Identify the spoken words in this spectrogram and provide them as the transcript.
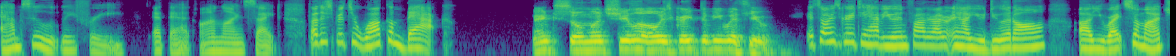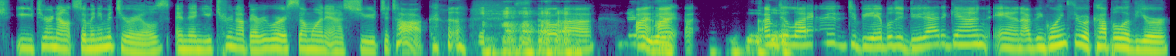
absolutely free at that online site. Father Spitzer, welcome back. Thanks so much, Sheila. Always great to be with you. It's always great to have you in, Father. I don't know how you do it all. Uh, you write so much, you turn out so many materials, and then you turn up everywhere someone asks you to talk. so, uh, I, I, I'm delighted to be able to do that again. And I've been going through a couple of your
